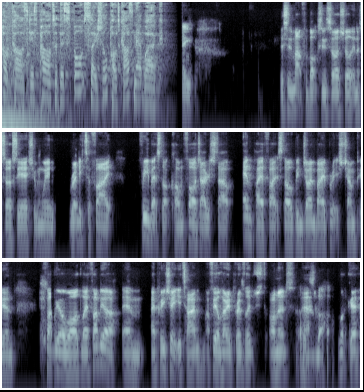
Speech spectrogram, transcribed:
podcast is part of the Sports Social Podcast Network. This is Matt for Boxing Social in association with Ready to Fight, freebets.com, Forge Irish Stout, Empire Fight Style, being joined by a British champion, Fabio Wardley. Fabio, um, I appreciate your time. I feel very privileged, honoured, um, lucky.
